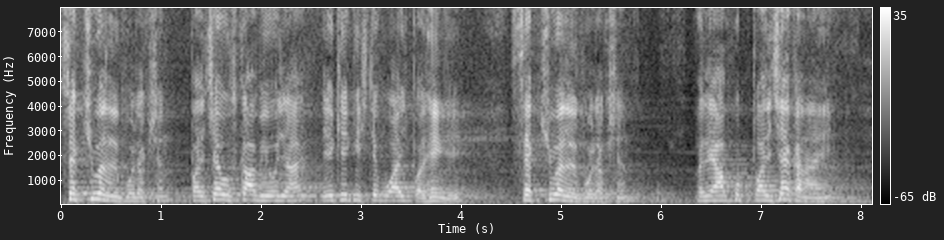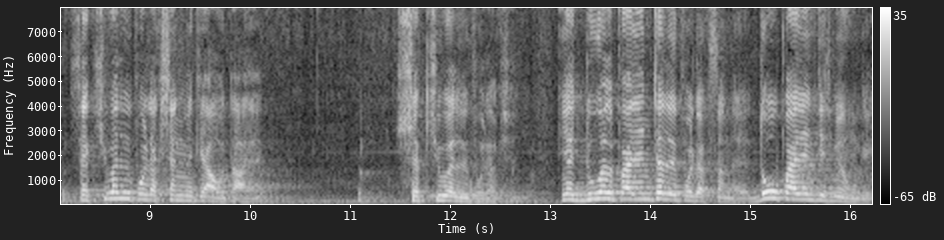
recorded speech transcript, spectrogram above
सेक्चुअल रिप्रोडक्शन परिचय उसका भी हो जाए, एक एक स्टेप वाइज पढ़ेंगे। सेक्चुअल रिप्रोडक्शन पहले आपको परिचय कराएँ। सेक्चुअल रिप्रोडक्शन में क्या होता है? सेक्चुअल रिप्रोडक्शन या डुअल पेरेंटल रिप्रोडक्शन है। दो पैरेंट इसमें होंगे।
